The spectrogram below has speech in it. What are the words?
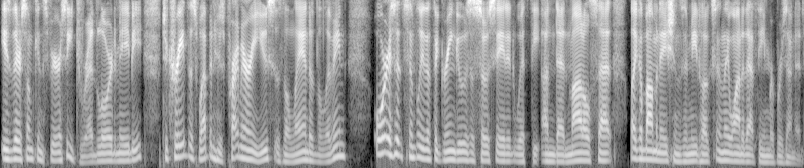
Is there some conspiracy, Dreadlord maybe, to create this weapon whose primary use is the land of the living? Or is it simply that the green goo is associated with the undead model set, like abominations and meat hooks, and they wanted that theme represented?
